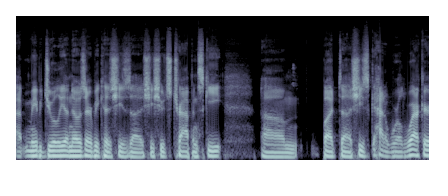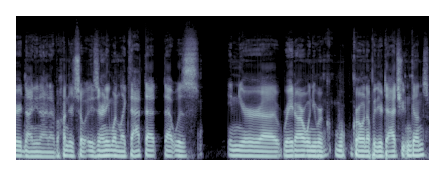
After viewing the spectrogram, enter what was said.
uh, maybe Julia knows her because she's uh, she shoots trap and skeet. Um, but uh, she's had a world record, 99 out of 100. So, is there anyone like that that that was in your uh, radar when you were growing up with your dad shooting guns?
